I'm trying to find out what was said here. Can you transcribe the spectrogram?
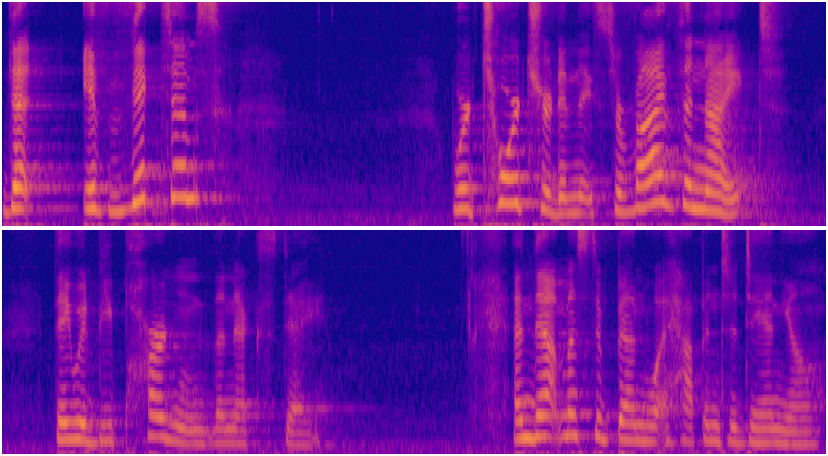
that if victims were tortured and they survived the night, they would be pardoned the next day. And that must have been what happened to Daniel.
